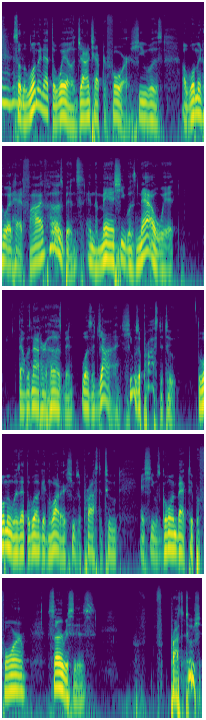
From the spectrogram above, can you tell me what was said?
Mm-hmm. So the woman at the well in John chapter 4, she was a woman who had had five husbands, and the man she was now with, that was not her husband, was a John. She was a prostitute. The woman was at the well getting water. She was a prostitute, and she was going back to perform services, f- prostitution.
